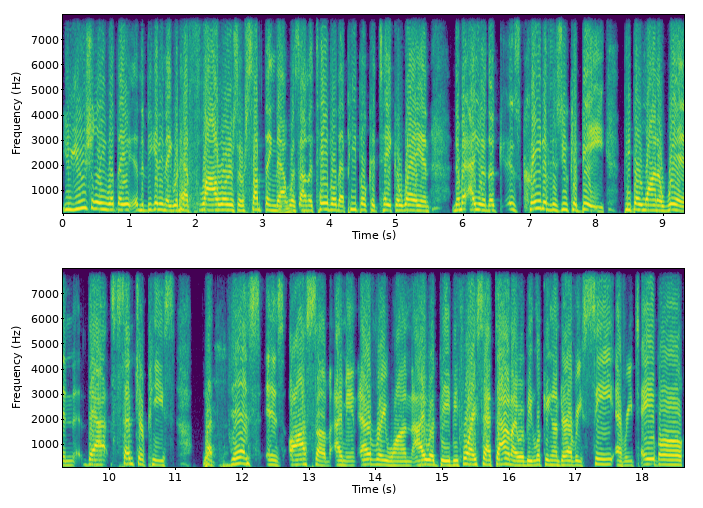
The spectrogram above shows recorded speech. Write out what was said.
You usually, what they in the beginning, they would have flowers or something that mm-hmm. was on the table that people could take away. And no matter, you know, the, as creative as you could be, people want to win that centerpiece. But this is awesome. I mean, everyone, I would be, before I sat down, I would be looking under every seat, every table,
